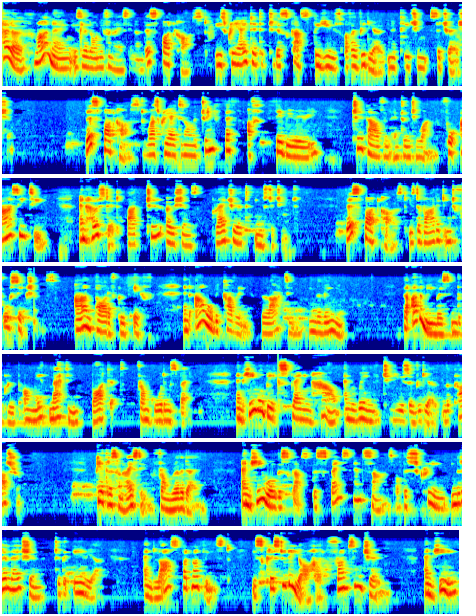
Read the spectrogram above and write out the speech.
Hello, my name is Lelani van Heijsten and this podcast is created to discuss the use of a video in a teaching situation. This podcast was created on the 25th of February 2021 for ICT and hosted by Two Oceans Graduate Institute. This podcast is divided into four sections. I'm part of Group F, and I will be covering lighting in the venue. The other members in the group are Matthew Bartlett from Gordons Bay, and he will be explaining how and when to use a video in the classroom. Petrus van Heijsten from Riversdale, and he will discuss the space and size of the screen in relation to the area and last but not least is Christo de Jager from St. Centurion, and he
